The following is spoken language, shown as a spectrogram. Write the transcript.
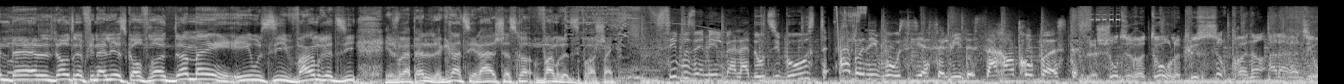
une belle. D'autres finalistes qu'on fera demain et aussi vendredi. Et je vous rappelle, le grand tirage, ce sera vendredi prochain. Si vous aimez le balado du Boost, abonnez-vous aussi à celui de Sa rentre au poste. Le show du retour le plus surprenant à la radio.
